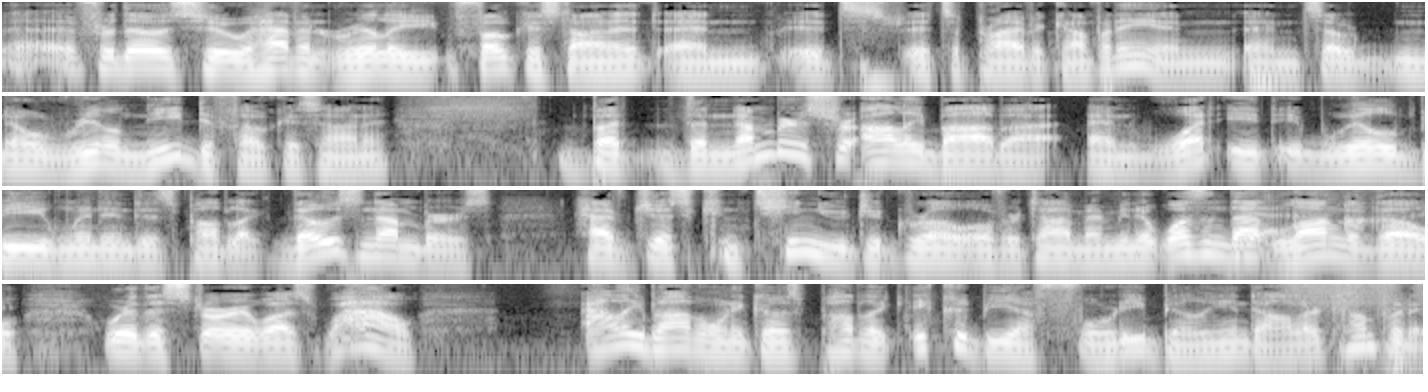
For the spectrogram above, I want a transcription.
Uh, for those who haven't really focused on it, and it's it's a private company, and, and so no real need to focus on it. But the numbers for Alibaba and what it, it will be when it is public, those numbers have just continued to grow over time. I mean, it wasn't that Yeah. long ago where the story was, wow, Alibaba, when it goes public, it could be a $40 billion company.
